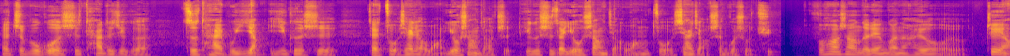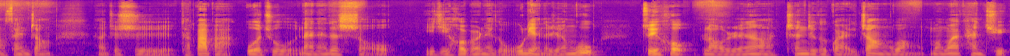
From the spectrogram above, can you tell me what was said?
呃，只不过是他的这个姿态不一样，一个是在左下角往右上角指，一个是在右上角往左下角伸过手去。符号上的连贯呢，还有这样三张啊，就是他爸爸握住奶奶的手，以及后边那个捂脸的人物，最后老人啊撑着个拐杖往门外看去。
